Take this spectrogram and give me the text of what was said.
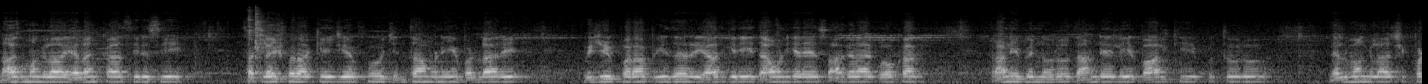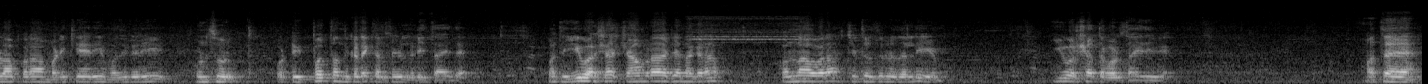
Nagamangala, Yalanka, Sirsi, Sakaleshwara K G F Chintamani, Ballari, Vijayapura, Bidar, Yadgir, Davanagere, Sagar, Gokak, Ranebennur, Dandeli, ಬಾಲ್ಕಿ, ಪುತ್ತೂರು, ನೆಲಮಂಗಲ, ಚಿಕ್ಕಬಳ್ಳಾಪುರ, ಮಡಿಕೇರಿ, ಮಧುಗಿರಿ, ಹುಣಸೂರು. ಒಟ್ಟು ಇಪ್ಪತ್ತೊಂದು ಕಡೆ ಕೆಲಸಗಳು ನಡೀತಾ ಇದೆ. ಮತ್ತು ಈ ವರ್ಷ ಚಾಮರಾಜನಗರ, ಹೊನ್ನಾವರ, ಚಿತ್ರದುರ್ಗದಲ್ಲಿ ಈ ವರ್ಷ ತಗೊಳ್ತಾ ಇದ್ದೀವಿ. ಮತ್ತು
